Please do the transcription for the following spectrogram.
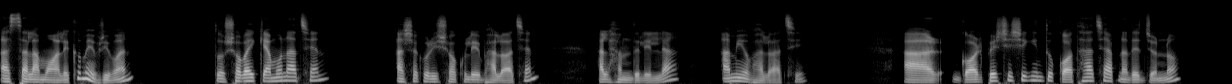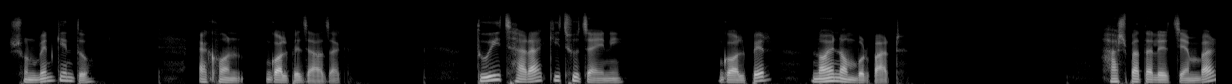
আসসালামু আলাইকুম, এভরিওয়ান। তো সবাই কেমন আছেন? আশা করি সকলে ভালো আছেন। আলহামদুলিল্লাহ, আমিও ভালো আছি। আর গল্পের শেষে কিন্তু কথা আছে আপনাদের জন্য। শুনবেন কিন্তু। এখন গল্পে যাওয়া যাক। তুই ছাড়া কিছু চাইনি। গল্পের নয় নম্বর পাঠ। হাসপাতালের চেম্বার,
